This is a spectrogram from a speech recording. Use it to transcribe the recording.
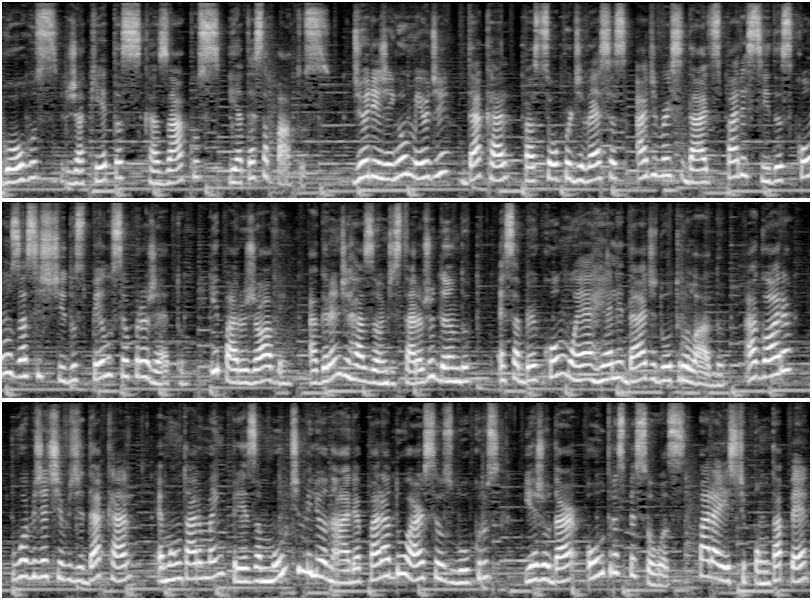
gorros, jaquetas, casacos e até sapatos. De origem humilde, Dakar passou por diversas adversidades parecidas com os assistidos pelo seu projeto. E para o jovem, a grande razão de estar ajudando é saber como é a realidade do outro lado. Agora, o objetivo de Dakar é montar uma empresa multimilionária para doar seus lucros e ajudar outras pessoas. Para este pontapé,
